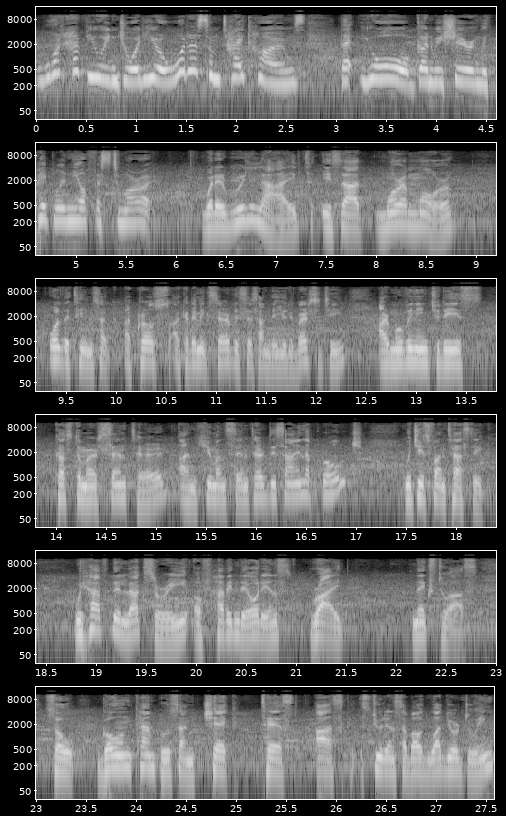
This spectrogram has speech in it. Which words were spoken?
What have you enjoyed here, or what are some take homes that you're going to be sharing with people in the office tomorrow? What I really liked is that more and more, all the teams ac- across academic services and the university are moving into this customer centered and human centered design approach, which is fantastic. We have the luxury of having the audience right next to us. So go on campus and check, test, ask students about what you're doing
